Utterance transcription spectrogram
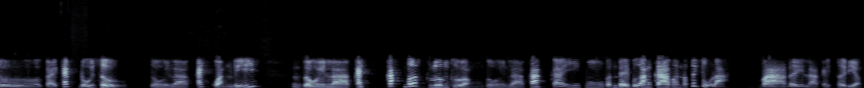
từ cái cách đối xử rồi là cách quản lý rồi là cách cắt bớt lương thưởng rồi là các cái ừ, vấn đề bữa ăn ca vân nó tích tụ lại. Và đây là cái thời điểm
